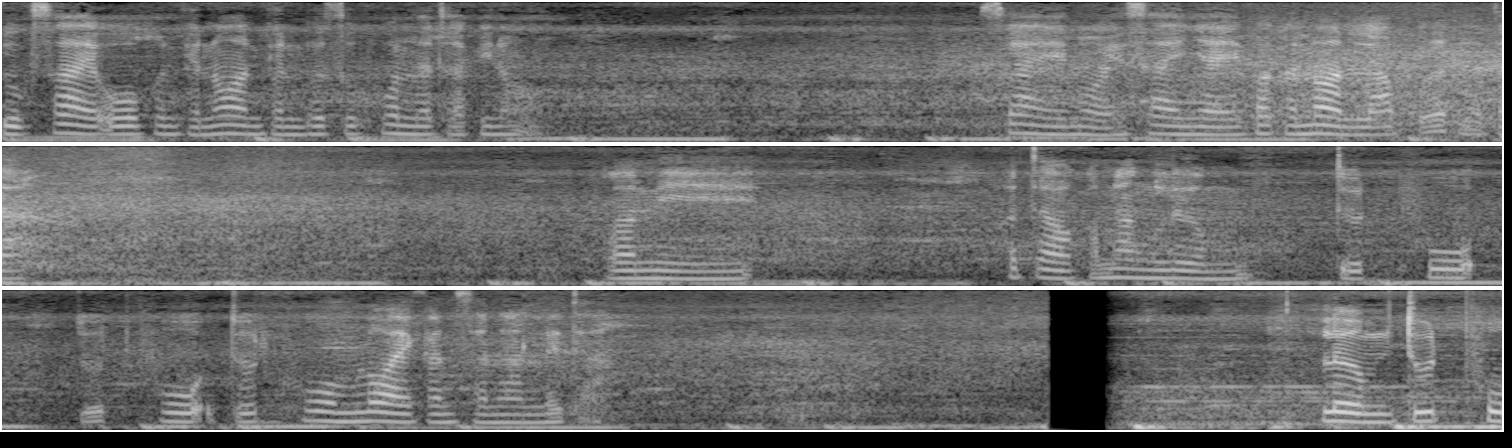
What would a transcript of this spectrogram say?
ลูกชายโอเพิ่นก็นอนกันเบิดทุกคนแล้วจ้ะพี่น้อง ใส่หน่อยใส่ใหญ่พักกันนอนรับเปิดแล้วจ้ะตอนนี้พระเจ้ากำลังเริ่มจุดพลุจุดพลุจุดโคมลอยกันสนั่นเลยจ้ะเริ่มจุดพลุ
